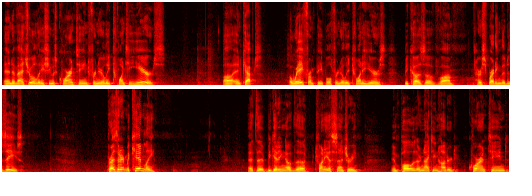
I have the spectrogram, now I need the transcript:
and eventually she was quarantined for nearly 20 years uh, and kept away from people for nearly 20 years because of um, her spreading the disease. President McKinley, at the beginning of the 20th century, imposed, or 1900, quarantined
